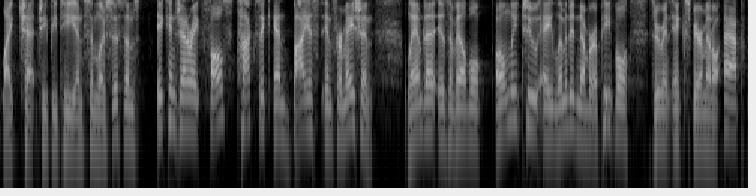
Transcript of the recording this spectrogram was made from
like ChatGPT and similar systems, it can generate false, toxic, and biased information. LaMDA is available only to a limited number of people through an experimental app,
